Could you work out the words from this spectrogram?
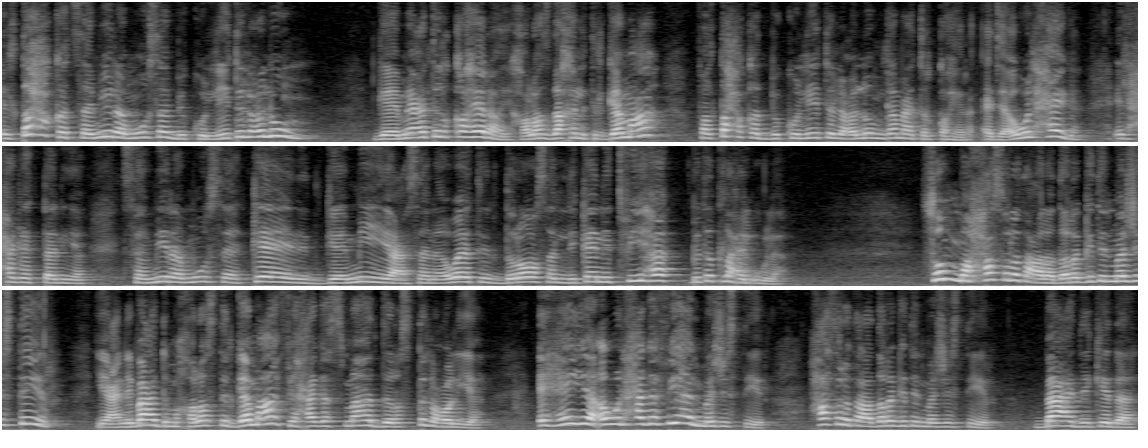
التحقت سميرة موسى بكلية العلوم. جامعة القاهرة. هي خلاص دخلت الجامعة فالتحقت بكلية العلوم جامعة القاهرة. أدي أول حاجة. الحاجة التانية سميرة موسى كانت جميع سنوات الدراسة اللي كانت فيها بتطلع الأولى. ثم حصلت على درجة الماجستير. يعني بعد ما خلصت الجامعة في حاجة اسمها الدراسات العليا. إيه هي أول حاجة فيها؟ الماجستير. حصلت على درجة الماجستير. بعد كده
